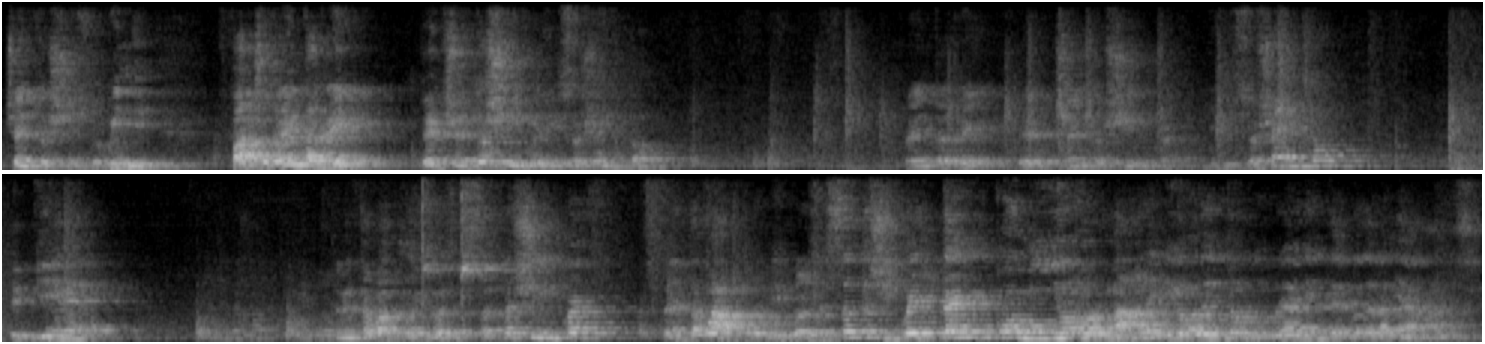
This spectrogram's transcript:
105. Quindi faccio 33 per 105 diviso 100. 33 per 105 diviso 100 che viene 34,65 34,65 è il tempo mio normale che io vado a introdurre all'interno della mia analisi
